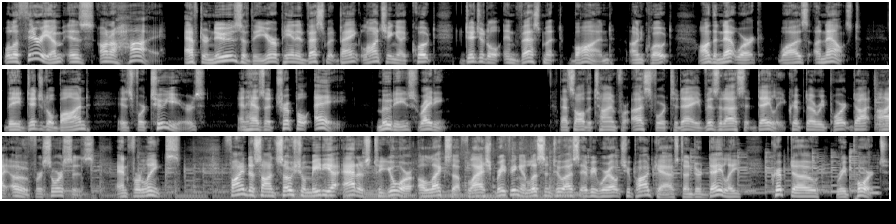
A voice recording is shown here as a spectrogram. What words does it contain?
Well, Ethereum is on a high after news of the European Investment Bank launching a quote digital investment bond unquote on the network was announced. The digital bond is for 2 years and has a triple A Moody's rating. That's all the time for us for today. Visit us at dailycryptoreport.io for sources and for links. Find us on social media, add us to your Alexa flash briefing, and listen to us everywhere else you podcast under Daily Crypto Report.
